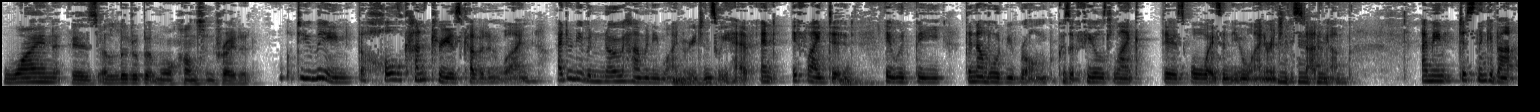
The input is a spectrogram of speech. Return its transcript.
Wine is a little bit more concentrated. What do you mean? The whole country is covered in wine. I don't even know how many wine regions we have. And if I did, it would be, the number would be wrong because it feels like there's always a new wine region starting up. I mean, just think about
